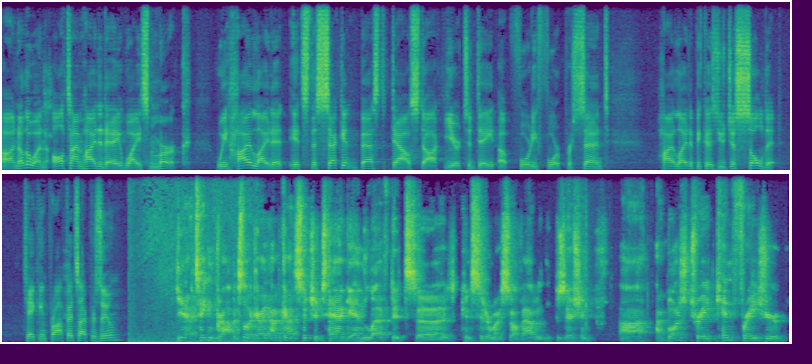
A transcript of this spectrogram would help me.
another one, all time high today, Weiss Merck. We highlight it. It's the second best Dow stock year to date, up 44%. Highlight it because you just sold it. Taking profits, I presume? Yeah, taking profits. Look, I, have got such a tag end left. It's uh, consider myself out of the position. Uh, I bought a trade. Ken Frazier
